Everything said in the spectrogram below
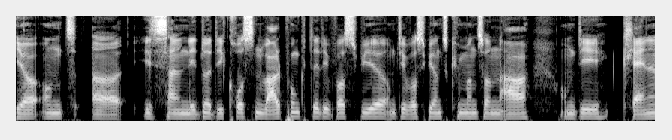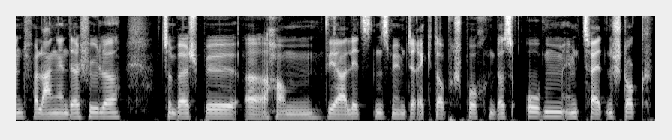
Ja, und äh, es sind nicht nur die großen Wahlpunkte, die was wir, um die was wir uns kümmern, sondern auch um die kleinen Verlangen der Schüler. Zum Beispiel äh, haben wir letztens mit dem Direktor abgesprochen, dass oben im zweiten Stock,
